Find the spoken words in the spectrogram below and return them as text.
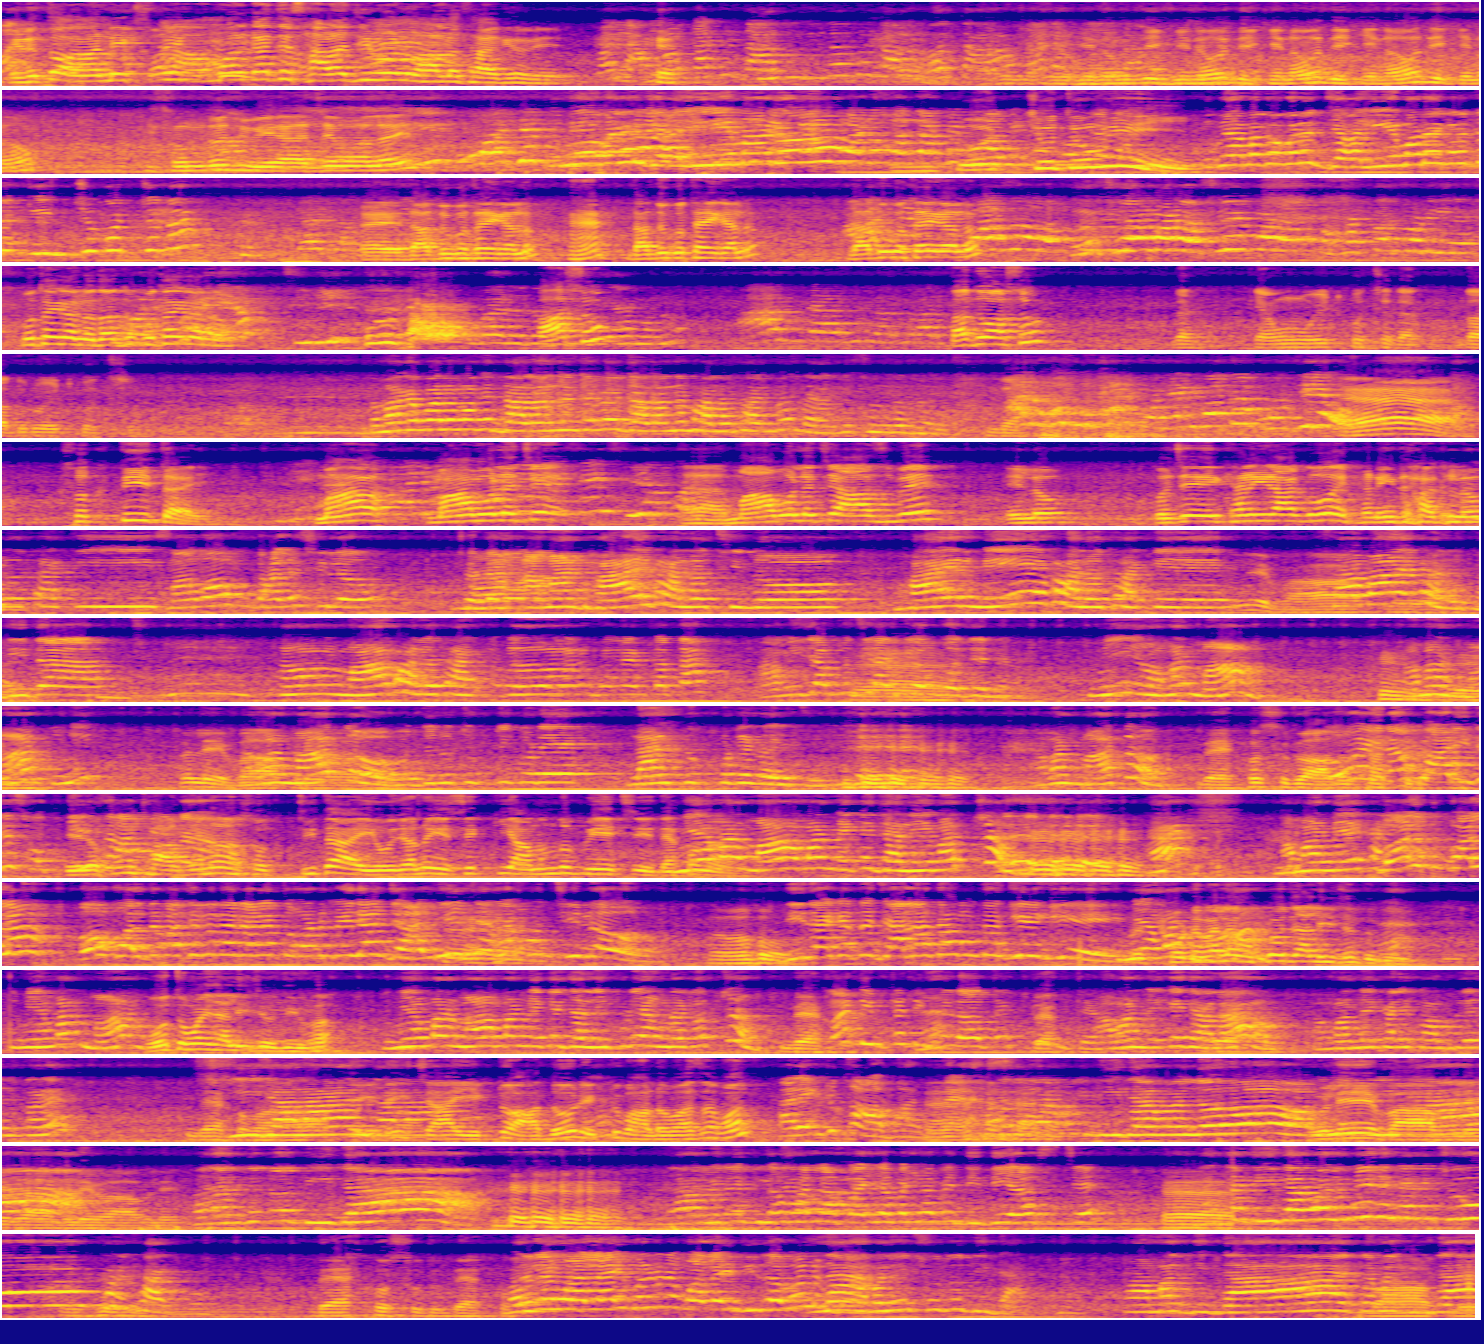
এটা তো আনএক্সপেক্ট আমার কাছে সারা জীবন ভালো থাকবে দেখে নাও দেখে নাও দেখে নাও দেখে নাও দেখে নাও কি সুন্দর শুয়ে আছে মালাই তুমি ওখানে জ্বালিয়ে মারো করছ তুমি দাদু কোথায় গেল হ্যাঁ দাদু কোথায় গেল দাদু কোথায় গেল কোথায় গেল দাদু কোথায় গেল আসো। দাদু আসো। দেখ কেমন ওয়েট করছে দেখো দাদুর ওয়েট করছে। তোমাকে বলো আমাকে দালানে দেবে দালানে ভালো থাকবে দেখো কি সুন্দর হয়েছে দেখ। হ্যাঁ সত্যি তাই। মা মা বলেছে হ্যাঁ মা বলেছে আসবে এলো। বলছে এখানেই রাখব এখানেই থাকল। ভালো থাকিস। মামাও ভালো ছিল। আমার ভাই ভালো ছিল। ভাইয়ের মেয়ে ভালো থাকে। সবাই ভালো থাকে। দিদা। আমার মা ভালো থাকতো। বোনের কথা? আমি যা বুঝি আর কেউ বোঝে না। তুমি আমার মা। আমার মা তুমি? আমার মা তো ওর জন্য চুপটি করে লাল টুক করে রয়েছে। আমার মা তো? দেখো শুধু আদর ও, এরা খাচ্ছে বাড়িতে সত্যি এরকম থাকে থাকে না। না সত্যি তাই। ও যেন এসে কি আনন্দ পেয়েছে দেখো না। আমার মা আমার মেয়েকে জ্বালিয়ে মারছো? হ্যাঁ? আমার মেয়ে বল বলো। ও বলতে পারছিল না কেন তোমার মেয়ে যা জ্বালিয়েছে যখন ছিল। দিদাকে তো জ্বালাতাম তো গিয়ে ছোটবেলায় ওকেও জ্বালিয়েছো তুমি। হ্যাঁ? তুমি আমার মা। ও তোমায় জ্বালিয়েছো দিভা তুমি আমার মা আমার মেয়েকে জ্বালিয়ে পুড়ে আমরা করছ? দেখো। মা টিপটা টিপে দাও তো একটু আমার মেয়েকে জ্বালাও। আমার মেয়ে খালি কমপ্লেন করে। দেখো এটাই চাই একটু আদর একটু ভালোবাসা বল। আর একটু খাবার। দিদা বলো বলে বাবলে বাবলে বাবলে আমি তো দিদা। আমি তো দিদা। তখন লাপাই যাপাই হবে দিদি আসছে। হ্যাঁ। দিদা বলবি এখানে চুপ করে থাকব। দেখো শুধু দেখো। বলে, বলে মালাই বলে না মালাই দিদা বলে না বলে শুধু দিদা। আমার দিদা এটা আমার দিদা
